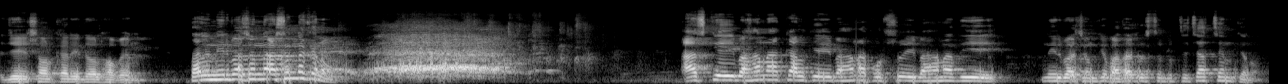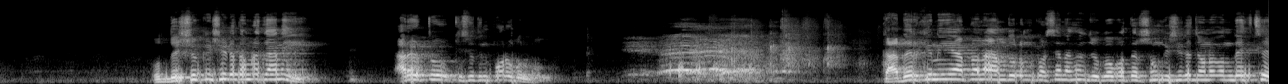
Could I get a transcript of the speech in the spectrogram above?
যে সরকারি দল হবেন, তাহলে নির্বাচন না আসেন না কেন? আজকে এই বাহানা, কালকে এই বাহানা, পরশু এই বাহানা দিয়ে নির্বাচনকে বাধাগ্রস্ত করতে চাচ্ছেন কেন? উদ্দেশ্য কি সেটা তো আমরা জানি। আরও একটু কিছুদিন পরে বলব। কাদেরকে নিয়ে আপনারা আন্দোলন করছেন এখন যুগপথের সঙ্গে সেটা জনগণ দেখছে।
